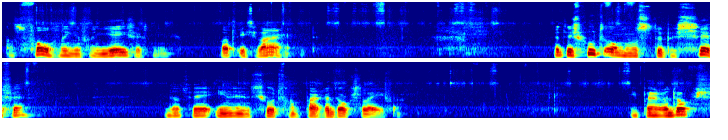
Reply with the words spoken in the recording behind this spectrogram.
als volgelingen van Jezus nu? Wat is waarheid? Het is goed om ons te beseffen dat we in een soort van paradox leven. Die paradox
